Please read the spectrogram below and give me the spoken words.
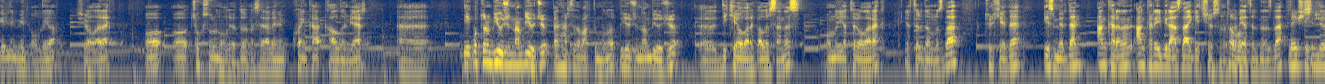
40-50 mil oluyor şey olarak. O, o çok sorun oluyordu. Mesela benim Cuenca kaldığım yer e, ilk motorun bir ucundan bir ucu ben haritada baktım bunu bir ucundan bir ucu e, dikey olarak alırsanız onu yatay olarak yatırdığımızda Türkiye'de İzmir'den Ankara'nın Ankara'yı biraz daha geçiyorsunuz Tamam. öyle yatırdığınızda. Nevşehir. Şimdi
